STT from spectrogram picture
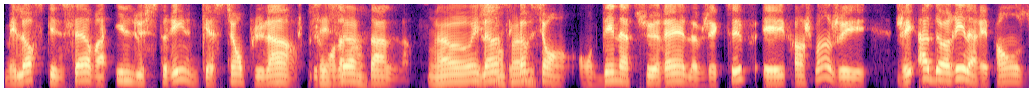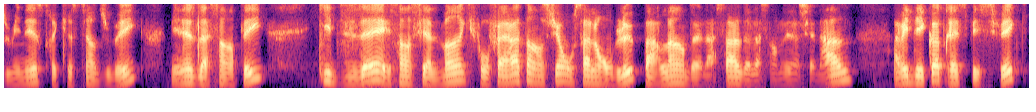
mais lorsqu'ils servent à illustrer une question plus large, plus ça. fondamentale. là. Ah oui, là, c'est comme si on, on dénaturait l'objectif. Et franchement, j'ai j'ai adoré la réponse du ministre Christian Dubé, ministre de la Santé, qui disait essentiellement qu'il faut faire attention au Salon Bleu, parlant de la salle de l'Assemblée nationale, avec des cas très spécifiques.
